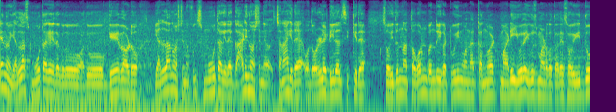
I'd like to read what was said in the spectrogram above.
ಏನು, ಎಲ್ಲ ಸ್ಮೂತಾಗೇ ಇದೆ ಗುರು. ಅದು ಗೇರ್ ರಾಡು ಎಲ್ಲನೂ ಅಷ್ಟೇ ಫುಲ್ ಸ್ಮೂತಾಗಿದೆ ಗಾಡಿನೂ ಅಷ್ಟೇ ಚೆನ್ನಾಗಿದೆ. ಒಂದು ಒಳ್ಳೆ ಡೀಲಲ್ಲಿ ಸಿಕ್ಕಿದೆ. ಸೊ ಇದನ್ನು ತೊಗೊಂಡು ಬಂದು ಈಗ ಟೂ ಇನ್ ಒನ್ನಾಗಿ ಕನ್ವರ್ಟ್ ಮಾಡಿ ಇವರೇ ಯೂಸ್ ಮಾಡ್ಕೋತಾರೆ. ಸೊ ಇದು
